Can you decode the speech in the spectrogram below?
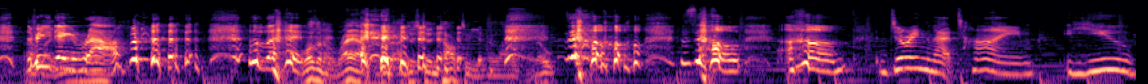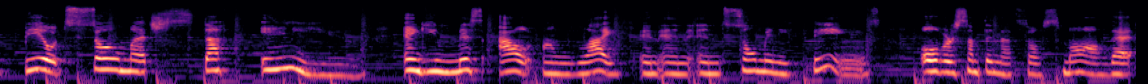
three like, day wrath. it wasn't a wrath. I just didn't talk to you. Like, nope. so um, during that time, you build so much stuff in you and you miss out on life and, and, and so many things over something that's so small that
